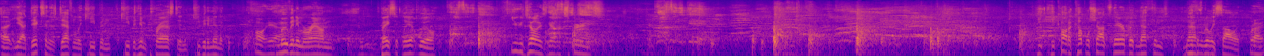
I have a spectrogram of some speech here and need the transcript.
Uh, yeah, Dixon is definitely keeping keeping him pressed and keeping him in the, Oh yeah. moving him around basically at will. You can tell he's got experience. Caught a couple shots there, but nothing nothing Nothing. really solid. Right.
